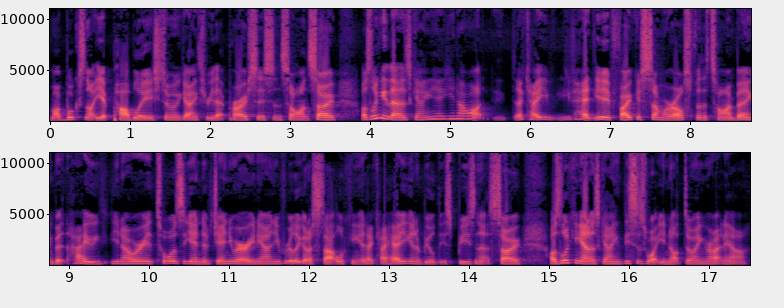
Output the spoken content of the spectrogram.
my book's not yet published and we're going through that process and so on. So I was looking at that as going, yeah, you know what? Okay, you've had your focus somewhere else for the time being, but hey, you know, we're towards the end of January now and you've really got to start looking at, okay, how are you going to build this business? So I was looking at it as going, this is what you're not doing right now.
